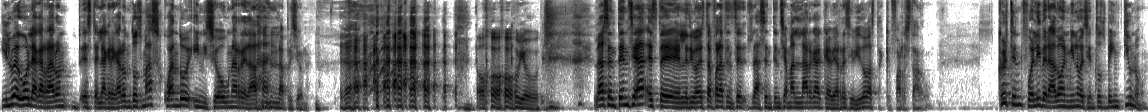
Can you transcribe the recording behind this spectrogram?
Y luego le agarraron, este, le agregaron dos más cuando inició una redada en la prisión. Obvio. La sentencia, este, les digo, esta fue la, ten- la sentencia más larga que había recibido hasta que fue arrestado. Curtin fue liberado en 1921.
